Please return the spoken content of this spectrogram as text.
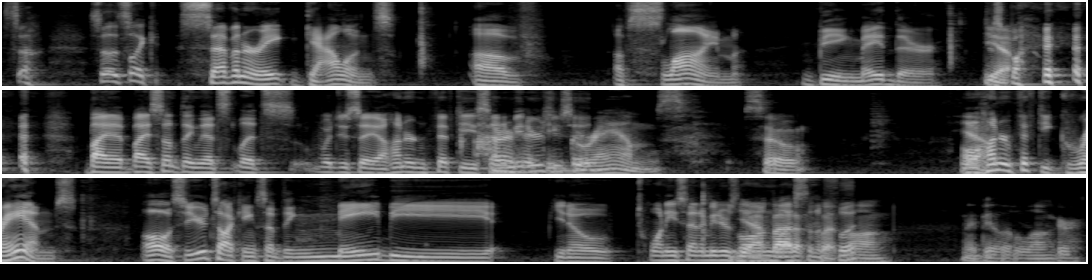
so, so it's like seven or eight gallons of of slime being made there just yeah. by, by by something that's let's what'd you say 150 centimeters? You said grams. So, oh, yeah. oh, 150 grams. Oh, so you're talking something maybe you know, 20 centimeters yeah, long, less a than a foot? long, maybe a little longer.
